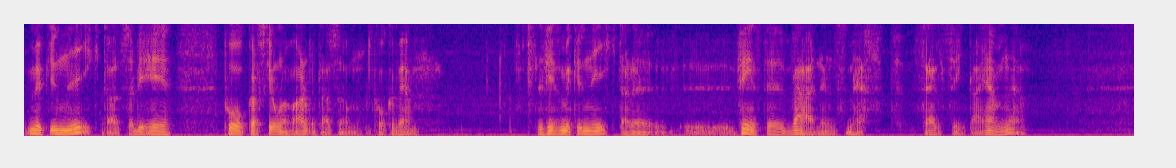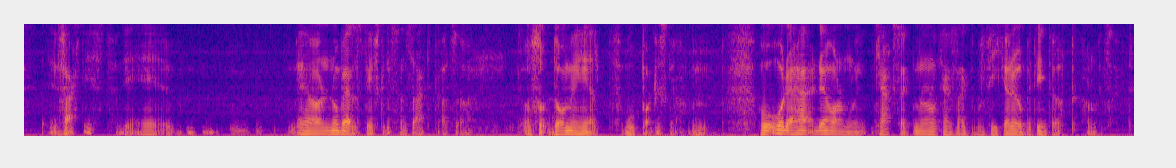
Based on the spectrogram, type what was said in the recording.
mycket unikt alltså. Det är på Karlskronavarvet alltså, KKB. Det finns mycket unikt där. Det, eh, finns det världens mest sällsynta ämne. Eh, faktiskt. Det, är, det har Nobelstiftelsen sagt alltså. Och så, de är helt opartiska. Mm. Och, och, det här det har de nog kanske sagt, men de har kanske sagt det på fikarummet, inte uppe. Har de inte sagt.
